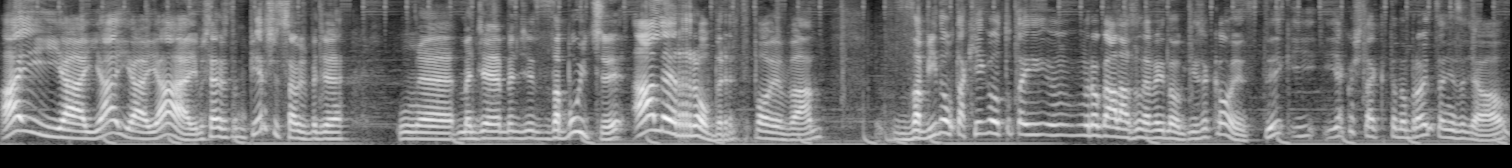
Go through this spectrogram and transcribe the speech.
Ajajajajaj. Myślałem, że ten pierwszy strzał już będzie, e, będzie, będzie zabójczy, ale Robert, powiem wam, zawinął takiego tutaj e, rogala z lewej nogi, że koniec, tyk i, jakoś tak ten obrońca nie zadziałał.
